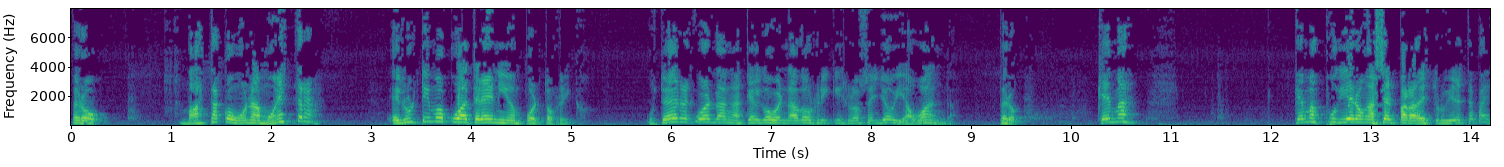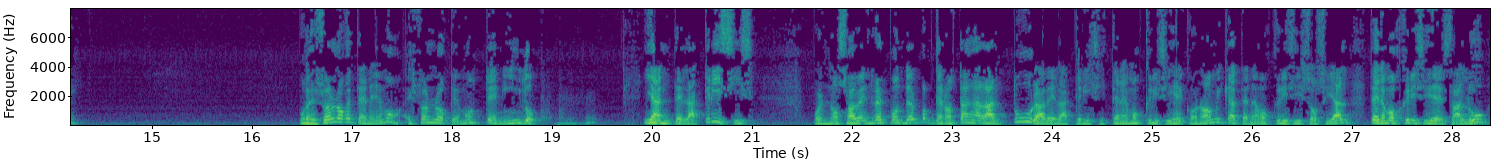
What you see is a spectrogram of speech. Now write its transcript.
Pero basta con una muestra. El último cuatrenio en Puerto Rico. Ustedes recuerdan a aquel gobernador Ricky Rosselló y a Wanda. Pero, ¿qué más? ¿Qué más pudieron hacer para destruir este país? Pues eso es lo que tenemos, eso es lo que hemos tenido. Y ante la crisis, pues no saben responder porque no están a la altura de la crisis. Tenemos crisis económica, tenemos crisis social, tenemos crisis de salud,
